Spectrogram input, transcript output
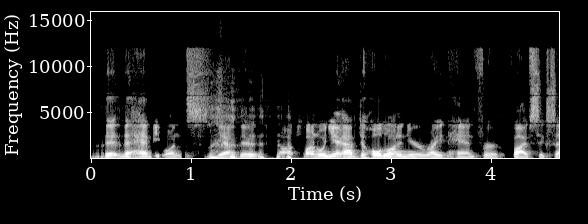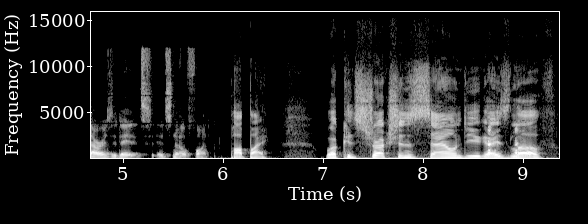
the, the heavy ones. Yeah, they're not fun. When you have to hold one in your right hand for five, six hours a day, it's it's no fun. Popeye. What construction sound do you guys love?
